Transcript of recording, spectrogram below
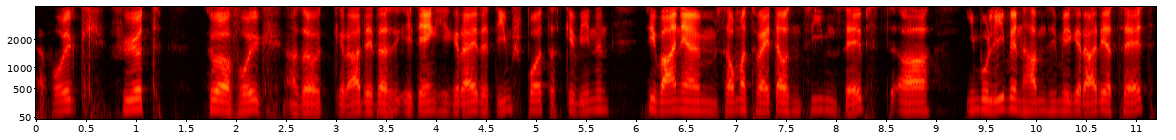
Erfolg führt zu Erfolg. Also gerade, der, ich denke gerade der Teamsport, das Gewinnen. Sie waren ja im Sommer 2007 selbst äh, in Bolivien, haben Sie mir gerade erzählt.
